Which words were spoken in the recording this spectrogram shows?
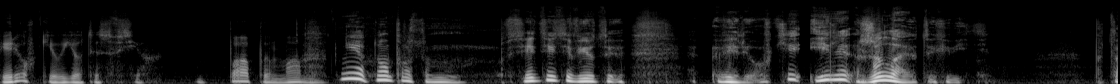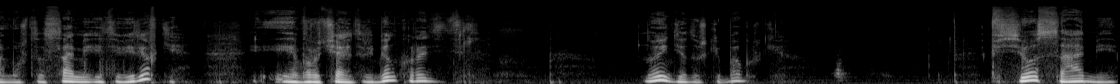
веревки вьет из всех. Папы, мамы. Нет, ну просто все дети вьют э, веревки или желают их видеть. Потому что сами эти веревки и вручают ребенку родители. Ну и дедушки, бабушки. Все сами.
